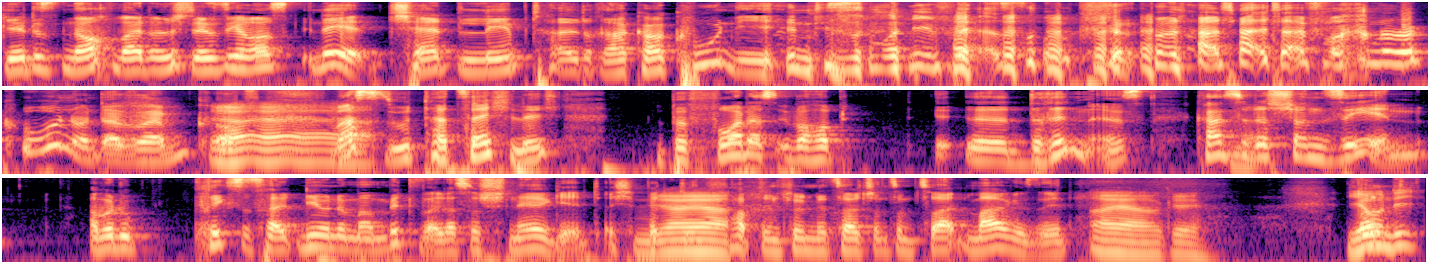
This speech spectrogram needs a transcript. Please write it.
geht es noch weiter und stellt sich heraus, nee, Chad lebt halt Rakakuni in diesem Universum und hat halt einfach einen Raccoon unter seinem Kopf. Was du tatsächlich, bevor das überhaupt äh, drin ist, kannst du das schon sehen. Aber du kriegst es halt nie und immer mit, weil das so schnell geht. Ich ja, ja. habe den Film jetzt halt schon zum zweiten Mal gesehen. Ah ja, okay. Ja, und, und ich,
